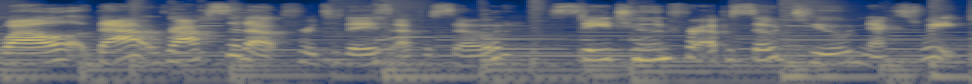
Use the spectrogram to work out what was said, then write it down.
Well, that wraps it up for today's episode. Stay tuned for episode two next week.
